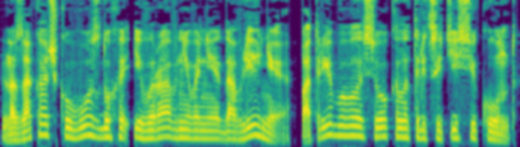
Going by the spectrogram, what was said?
На закачку воздуха и выравнивание давления потребовалось около 30 секунд.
